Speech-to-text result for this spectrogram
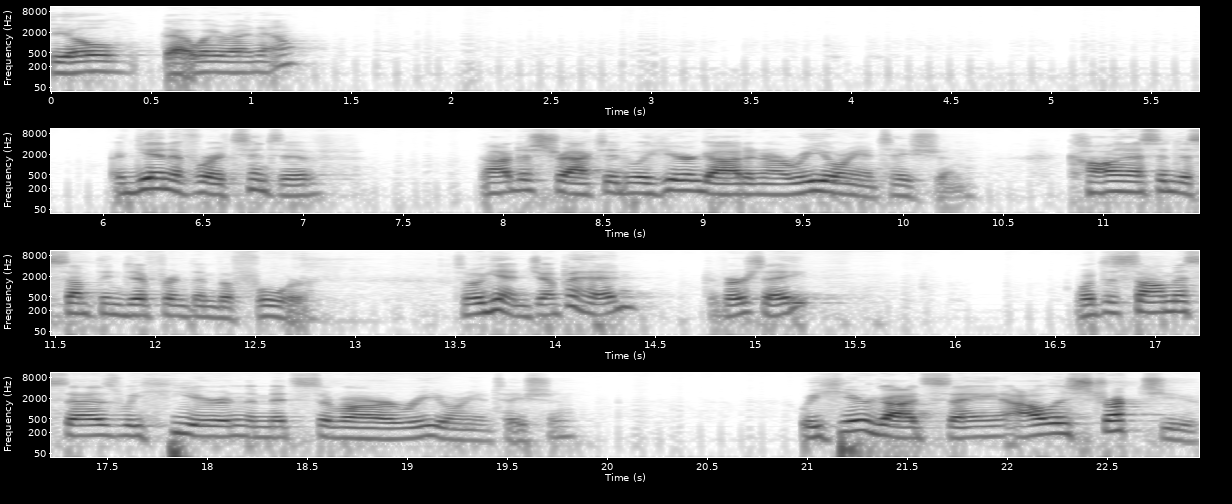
feel that way right now? Again, if we're attentive, not distracted, we'll hear God in our reorientation, calling us into something different than before. So, again, jump ahead to verse 8. What the psalmist says we hear in the midst of our reorientation. We hear God saying, I'll instruct you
